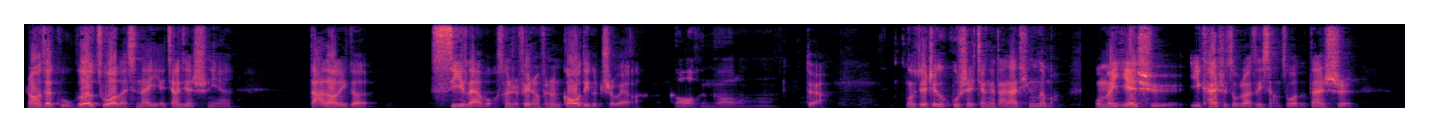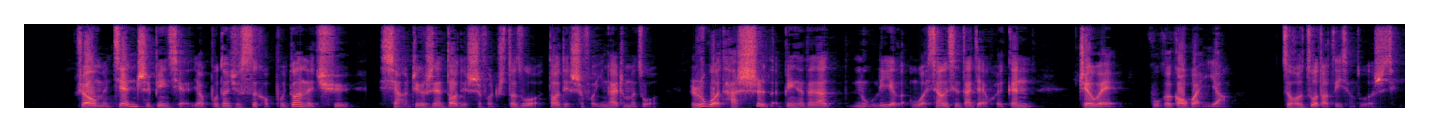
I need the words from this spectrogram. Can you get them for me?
然后在谷歌做了，现在也将近十年，达到了一个 C level，算是非常非常高的一个职位了。高很高了，嗯，对啊，我觉得这个故事也讲给大家听的嘛。我们也许一开始做不了自己想做的，但是只要我们坚持，并且要不断去思考，不断的去想这个事情到底是否值得做，到底是否应该这么做。如果他是的，并且大家努力了，我相信大家也会跟这位谷歌高管一样，最后做到自己想做的事情。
